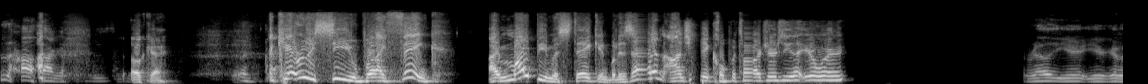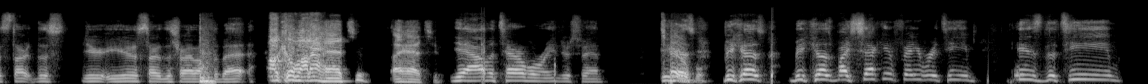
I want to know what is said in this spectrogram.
no, I'm not gonna finish okay. I can't really see you, but I think I might be mistaken. But is that an Andre Kopitar jersey that you're wearing? Really, you're you're gonna start this? You're you're gonna start this right off the bat? Oh come on! I had to. I had to. Yeah, I'm a terrible Rangers fan. Because, Terrible. because because my second favorite team is the team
